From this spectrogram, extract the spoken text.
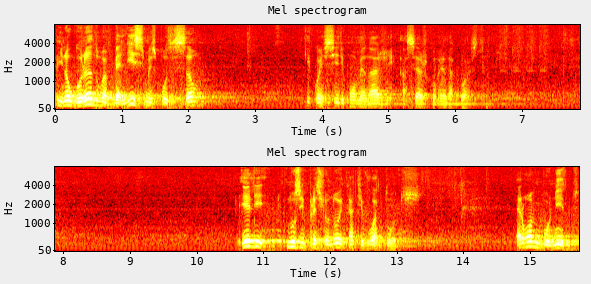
inaugurando uma belíssima exposição que coincide com a homenagem a Sérgio Correia da Costa. Ele nos impressionou e cativou a todos. Era um homem bonito,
